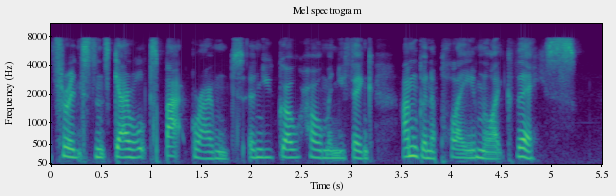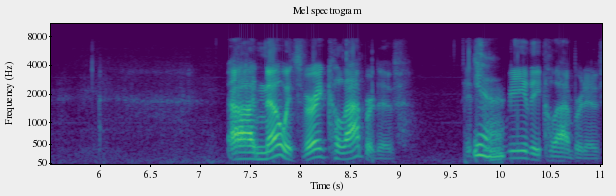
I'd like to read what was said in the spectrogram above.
for instance, Geralt's background, and you go home and you think, I'm going to play him like this? Uh, no, it's very collaborative. It's Yeah. really collaborative.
